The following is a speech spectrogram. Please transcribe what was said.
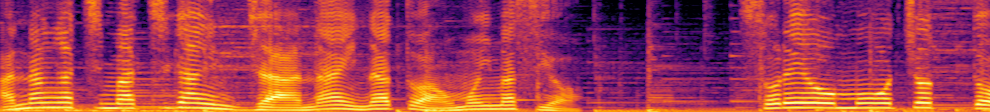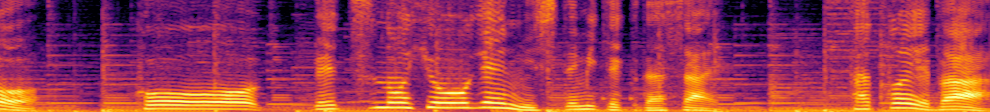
あながち間違いじゃないなとは思いますよ。それをもうちょっとこう別の表現にしてみてください。例えば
